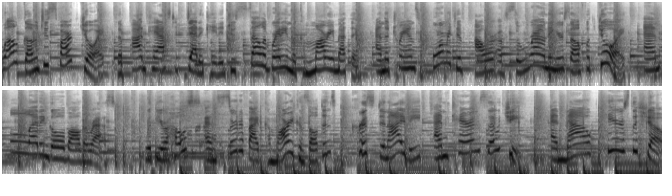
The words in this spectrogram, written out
Welcome to Spark Joy, the podcast dedicated to celebrating the KonMari method and the transformative power of surrounding yourself with joy and letting go of all the rest. With your hosts and certified KonMari consultants, Kristen Ivy and Karen Socci. And now, here's the show.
